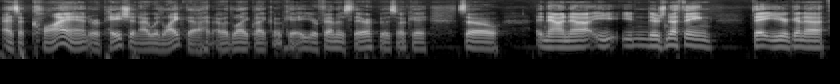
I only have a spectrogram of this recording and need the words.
as a client or a patient, I would like that. I would like like okay, you're a feminist therapist. Okay, so now now you, you, there's nothing that you're gonna.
